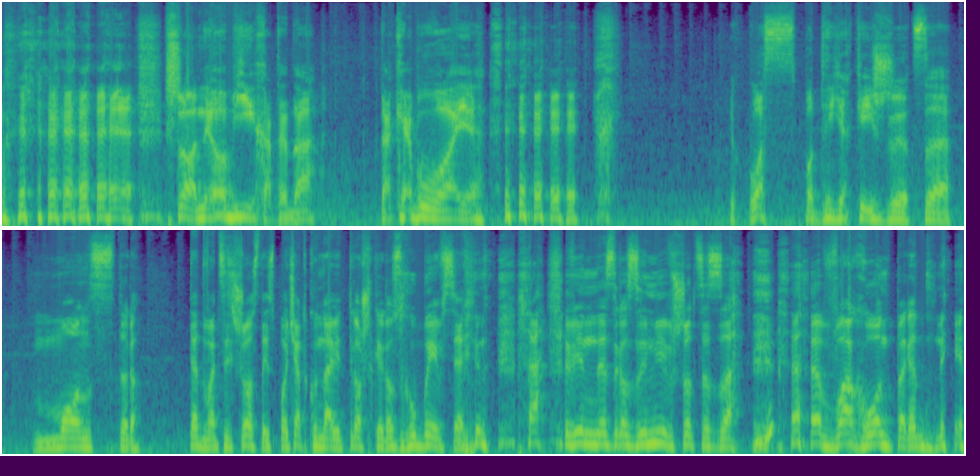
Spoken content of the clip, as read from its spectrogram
Що, не об'їхати, да? Таке буває. Господи, який же це монстр. Т-26 спочатку навіть трошки розгубився. Він, ха, він не зрозумів, що це за вагон перед ним.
